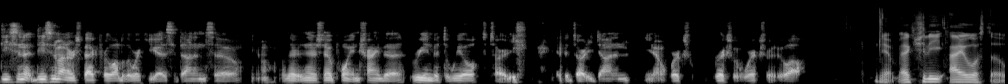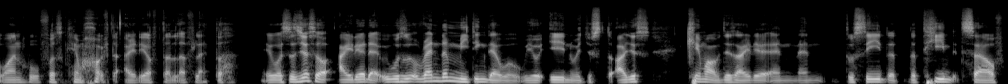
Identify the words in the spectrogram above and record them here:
decent decent amount of respect for a lot of the work you guys have done. And so, you know, there, there's no point in trying to reinvent the wheel if it's already if it's already done and you know works works what works really well. Yeah, actually, I was the one who first came out with the idea of the love letter. It was just an idea that it was a random meeting that we were in. We just I just came out with this idea, and then to see the the team itself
